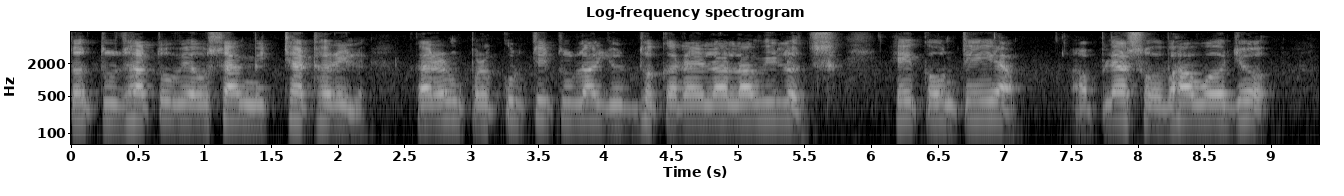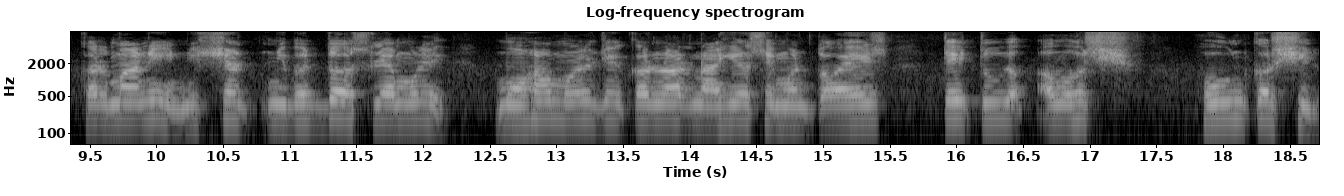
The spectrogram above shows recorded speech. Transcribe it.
तर तुझा तो व्यवसाय मिथ्या ठरेल. कारण प्रकृती तुला युद्ध करायला लावीलच. हे कौंतेया आपल्या स्वभावज कर्माने निश्च निबद्ध असल्यामुळे मोहामुळे जे करणार नाही असे म्हणतो आहेस ते तू अवश्य होऊन करशील.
